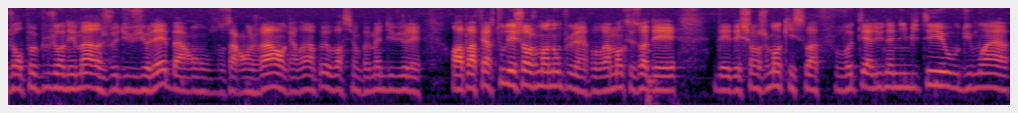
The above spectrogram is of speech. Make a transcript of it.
j'en peux plus, j'en ai marre, je veux du violet, ben on s'arrangera, on regardera un peu voir si on peut mettre du violet. On va pas faire tous les changements non plus. Il faut vraiment que ce soit des, changements qui soient votés à l'unanimité ou du moins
